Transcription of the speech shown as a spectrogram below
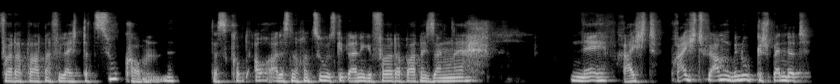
Förderpartner vielleicht dazukommen. Das kommt auch alles noch hinzu. Es gibt einige Förderpartner, die sagen, nee, reicht, reicht, wir haben genug gespendet,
